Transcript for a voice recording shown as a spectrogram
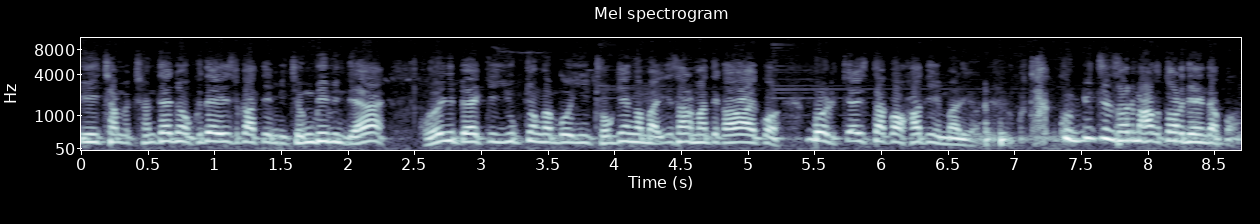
이 참 천태종 그대 것 같으면 정비인데 고연이 백기 육종가 뭐이 조경가 막이 사람한테 가가지고 뭘 깨지다고 하더니 말이요. 자꾸 미친 소리만 하고 돌아다닌다고.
